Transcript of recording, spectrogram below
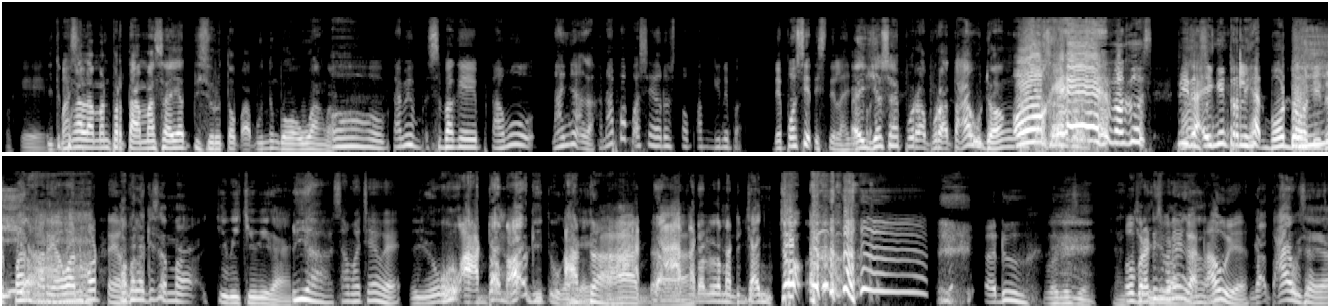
Oke. Itu Mas- pengalaman pertama saya disuruh top up untung bawa uang, Pak. Oh, tapi sebagai tamu nanya nggak kenapa Pak saya harus top up gini Pak? Deposit istilahnya. Eh, iya saya pura-pura tahu dong. Oke, bagus. Tidak Mas- ingin terlihat bodoh di depan Iya. karyawan hotel. Apalagi sama ciwi-ciwi kan. Iya, sama cewek. Yo, ada mbak gitu kan. Ada, kayak, ada. Ada dalam hati jancok. Aduh, bagus ya. Oh, berarti sebenarnya nggak tahu ya? Nggak tahu saya.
